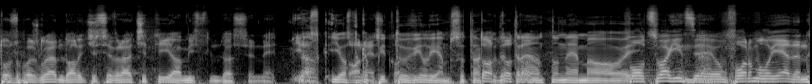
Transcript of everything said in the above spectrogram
to baš gledam, da li će se vraćati, ja mislim da se ne. Ja, Jost, Jost to Capito. Williamsu, tako To, to, da to. trenutno nema ovaj... Volkswagen se Da. u Formulu 1,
